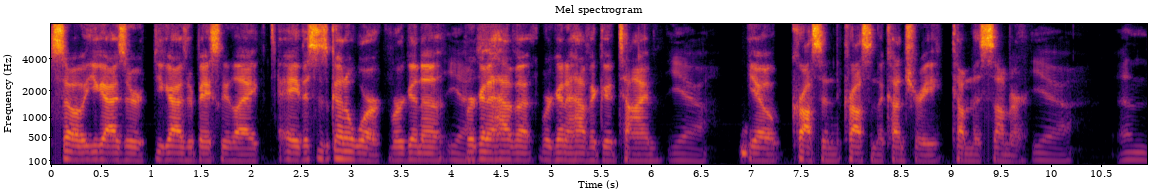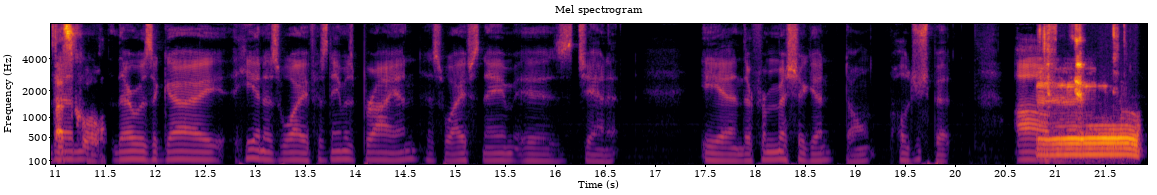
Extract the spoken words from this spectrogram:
So you guys are you guys are basically like, hey, this is gonna work. We're gonna we're gonna have a we're gonna have a good time. Yeah. You know, crossing crossing the country come this summer. Yeah. And That's cool. There was a guy, he and his wife, his name is Brian, his wife's name is Janet. And they're from Michigan. Don't hold your spit. Um,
